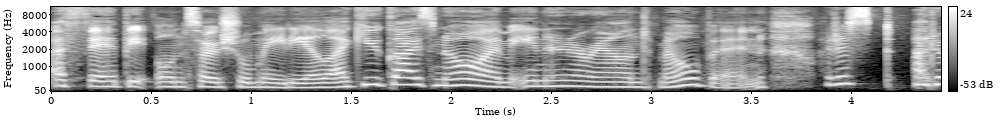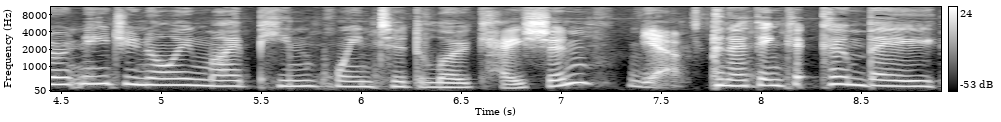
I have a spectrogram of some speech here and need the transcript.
a fair bit on social media. Like you guys know, I'm in and around Melbourne. I just, I don't need you knowing my pinpointed location. Yeah. And I think it can be,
